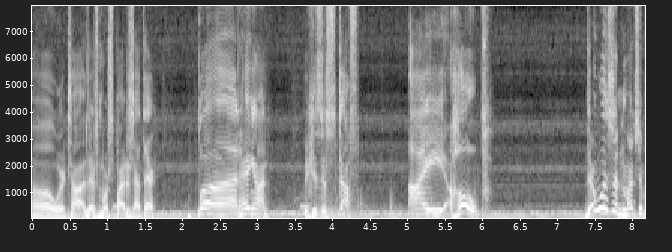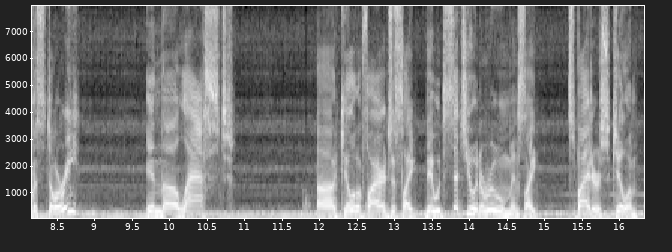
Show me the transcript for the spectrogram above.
Oh, we're talking. There's more spiders out there. But hang on. Because there's stuff. I hope... There wasn't much of a story in the last uh, Kill It With Fire. Just like, they would set you in a room and it's like, spiders, kill them.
